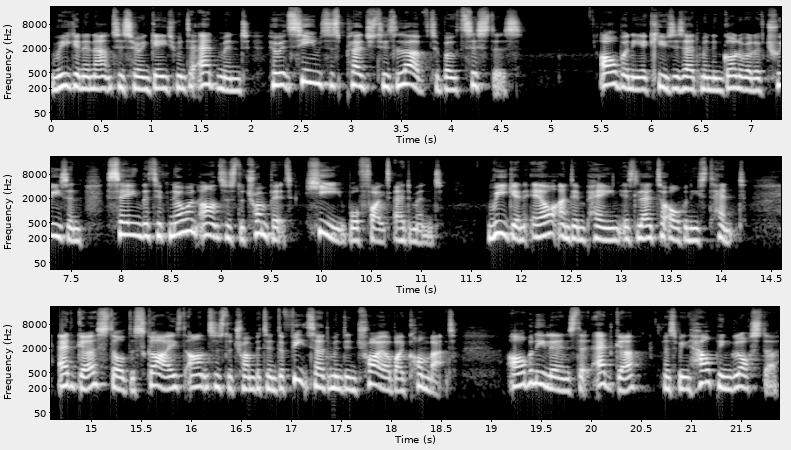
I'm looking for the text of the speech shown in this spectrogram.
Regan announces her engagement to Edmund, who it seems has pledged his love to both sisters. Albany accuses Edmund and Goneril of treason, saying that if no one answers the trumpet, he will fight Edmund. Regan, ill and in pain, is led to Albany's tent. Edgar, still disguised, answers the trumpet and defeats Edmund in trial by combat. Albany learns that Edgar has been helping Gloucester,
